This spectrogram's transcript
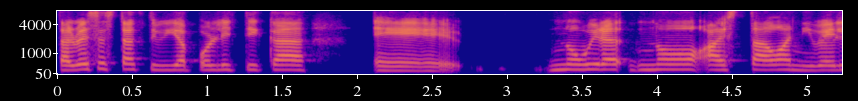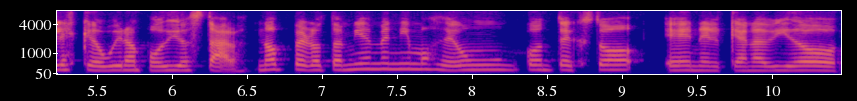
tal vez esta actividad política eh, no, hubiera, no ha estado a niveles que hubieran podido estar, ¿no? Pero también venimos de un contexto en el que han habido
